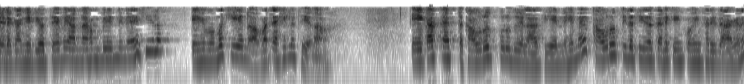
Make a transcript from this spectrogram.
දෙනකන් හිටියොත් එහෙම යන්න හම්බෙන්නේ නෑ කියලා. එහෙමම කියනවා මට ඇහිලා තියෙනවා. ඒකත් ඇත්ත කවුරුත් පුරුදු වෙලා තියෙන හැම කවුරුත් ඉඳ තියෙන තැනකින් කොහෙන් හරි දාගෙන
